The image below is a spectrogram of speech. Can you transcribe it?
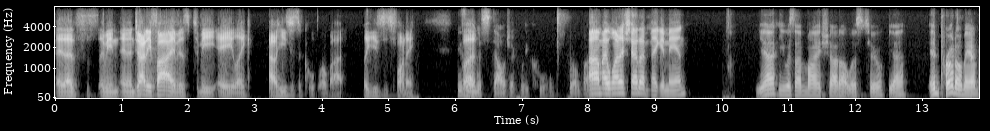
that's I mean and then Johnny Five is to me a like oh he's just a cool robot. Like he's just funny. He's But- a nostalgically cool robot. Um I want to shout out Mega Man. yeah, he was on my shout out list too. Yeah. And Proto Man.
